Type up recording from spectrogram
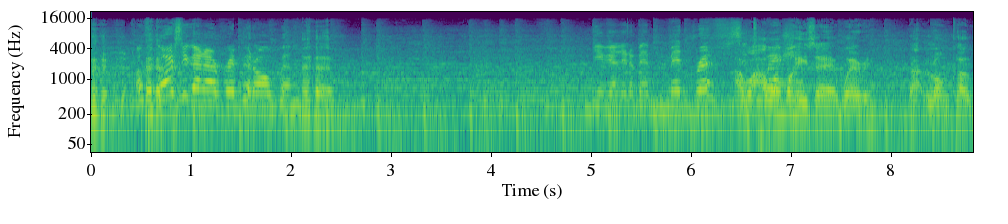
of course you're gonna rip rip it open. Give you a little bit midriff. I, wa- I want what he's uh, wearing. That long coat.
